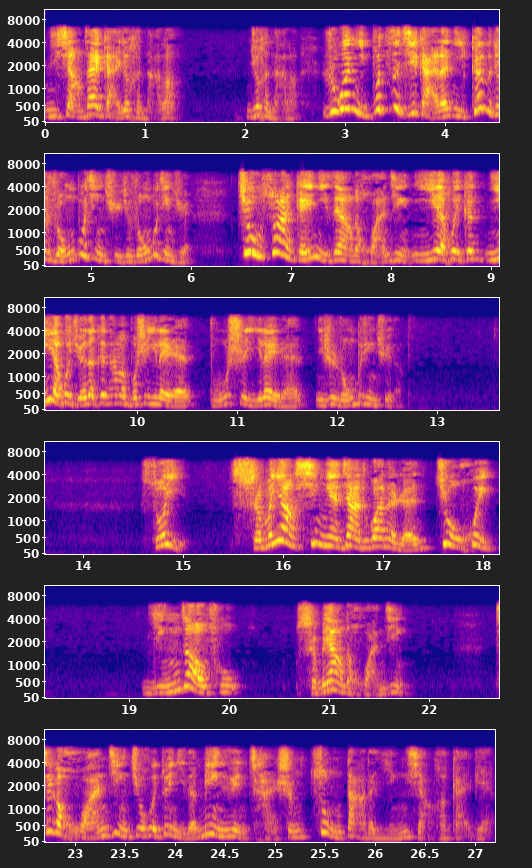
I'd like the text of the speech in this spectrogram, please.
你想再改就很难了，你就很难了。如果你不自己改了，你根本就融不进去，就融不进去。就算给你这样的环境，你也会跟你也会觉得跟他们不是一类人，不是一类人，你是融不进去的。所以，什么样信念价值观的人，就会营造出什么样的环境，这个环境就会对你的命运产生重大的影响和改变。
